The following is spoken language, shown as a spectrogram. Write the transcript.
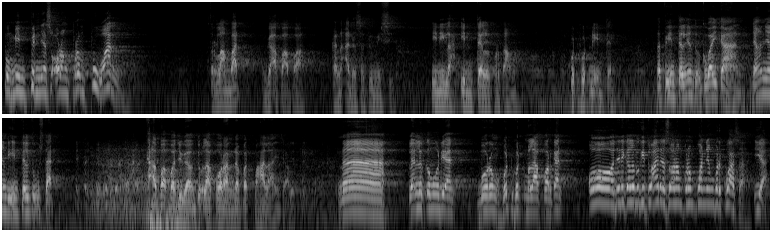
pemimpinnya seorang perempuan terlambat nggak apa-apa karena ada satu misi inilah intel pertama hud-hud nih intel tapi intelnya untuk kebaikan jangan yang di intel itu ustad tak apa-apa juga untuk laporan dapat pahala insya Allah nah lalu kemudian burung hud-hud melaporkan oh jadi kalau begitu ada seorang perempuan yang berkuasa iya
